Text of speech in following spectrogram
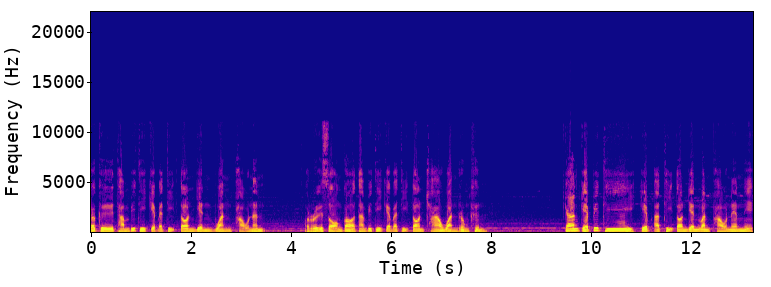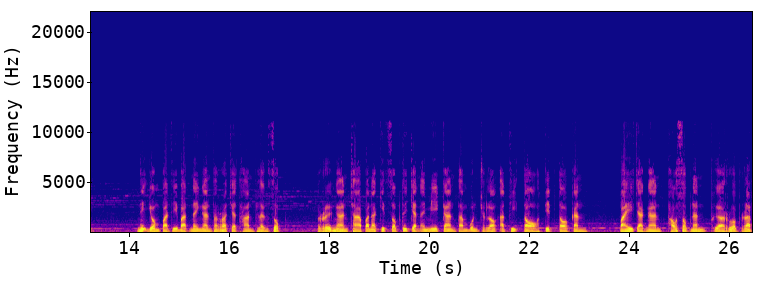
ก็คือทำพิธีเก็บอัฐิตอนเย็นวันเผานั้น หรือสองก็ทำพิธีเก็บอัฐิตอนเช้าวันรุ่งขึ้น การเก็บพิธีเก็บอัฐิตอนเย็นวันเผานั้นเนี่ย นิยมปฏิบัติในงานพระราชทานเพลิงศพ หรืองานชาปนกิจศพที่จัดให้มีการทำบุญฉลองอธิต่อติดต่อกัน ไปจากงานเผาศพนั้นเพื่อรวบรัด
